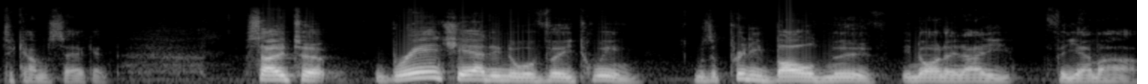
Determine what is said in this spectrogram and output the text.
to come second. So to branch out into a V-twin was a pretty bold move in 1980 for Yamaha.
